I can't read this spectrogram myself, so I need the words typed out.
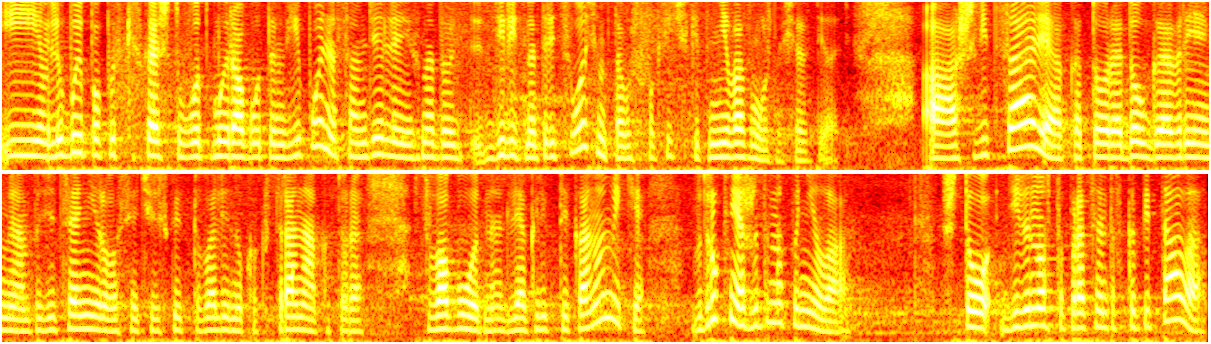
И любые попытки сказать, что вот мы работаем в Японии, на самом деле их надо делить на 38, потому что фактически это невозможно сейчас сделать. А Швейцария, которая долгое время позиционировалась через криптовалюту как страна, которая свободна для криптоэкономики, вдруг неожиданно поняла, что 90% капитала,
